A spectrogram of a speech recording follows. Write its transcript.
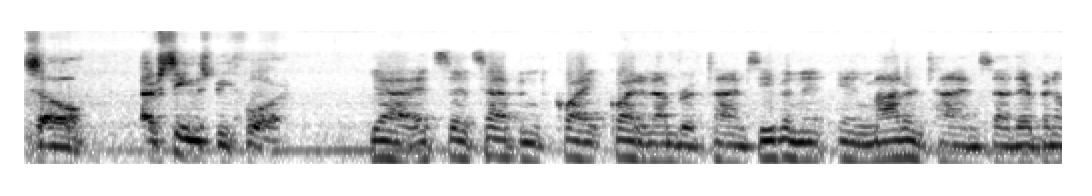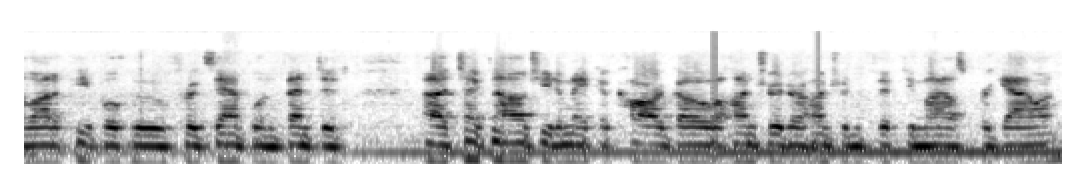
So I've seen this before. Yeah, it's it's happened quite quite a number of times. Even in, modern times, uh, there have been a lot of people who, for example, invented uh, technology to make a car go 100 or 150 miles per gallon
